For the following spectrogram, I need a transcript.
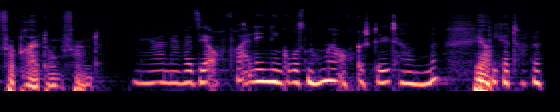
Verbreitung fand. Ja, na, weil sie auch vor allen Dingen den großen Hunger auch gestillt haben, ne? Ja. Die Kartoffel.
